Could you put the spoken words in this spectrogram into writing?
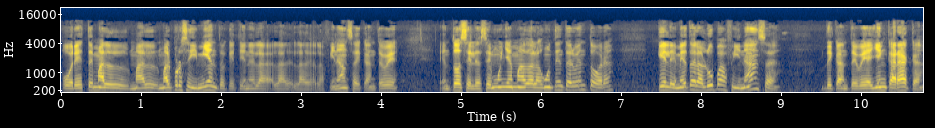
por este mal, mal, mal procedimiento que tiene la, la, la finanza de CanTV. Entonces le hacemos un llamado a la Junta Interventora que le meta la lupa a finanzas de Cantebé allí en Caracas,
